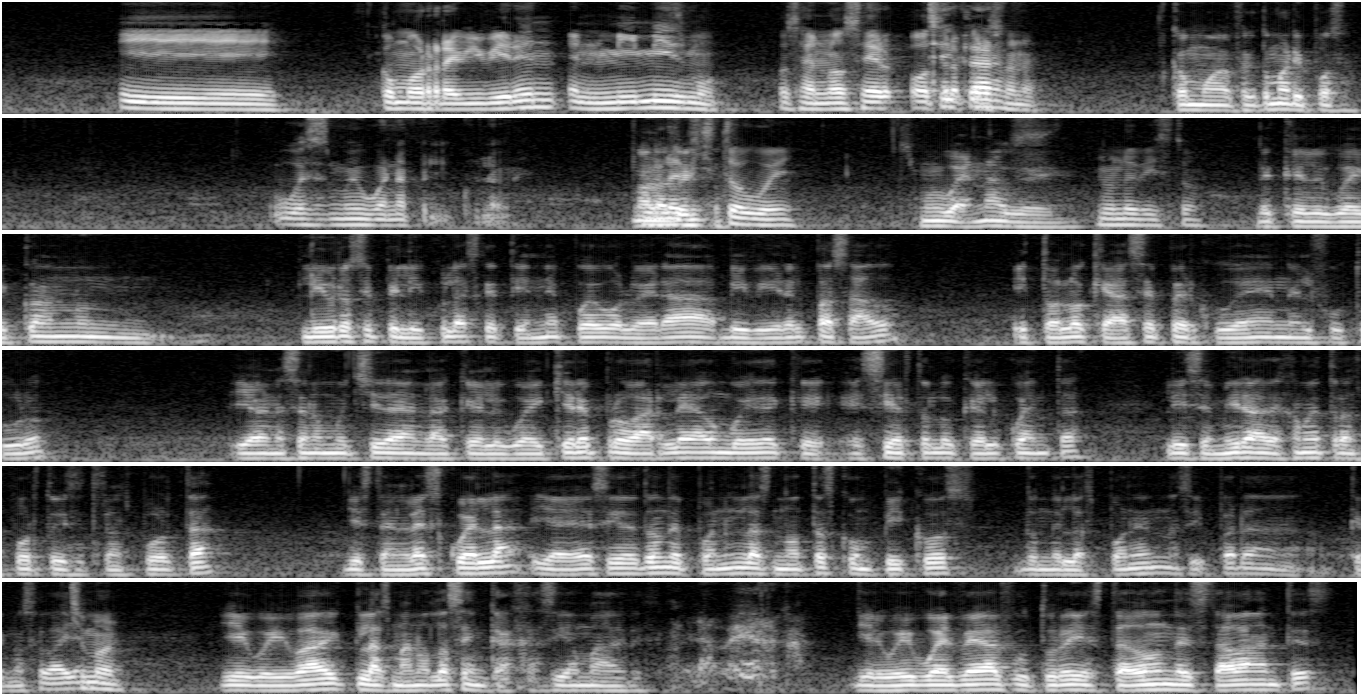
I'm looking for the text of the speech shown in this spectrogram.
y como revivir en, en mí mismo. O sea, no ser otra Sí, claro. persona. Como efecto mariposa. Uh, esa es muy buena película, güey. No, la la he visto, güey. Es muy buena, güey. No la he visto. De que el güey con un- libros y películas que tiene puede volver a vivir el pasado y todo lo que hace percude en el futuro. Y hay una escena muy chida en la que el güey quiere probarle a un güey de que es cierto lo que él cuenta. Le dice, mira, déjame transporto. Y se transporta y está en la escuela y ahí así es donde ponen las notas con picos, donde las ponen así para que no se vayan. Simón. Y el güey va y las manos las encaja así a madre. La verga. Y el güey vuelve al futuro y está donde estaba antes.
